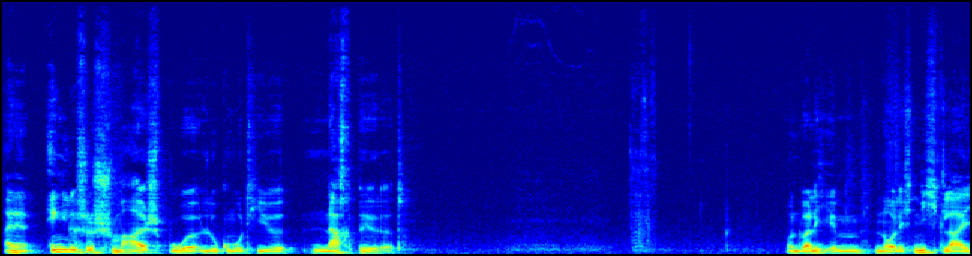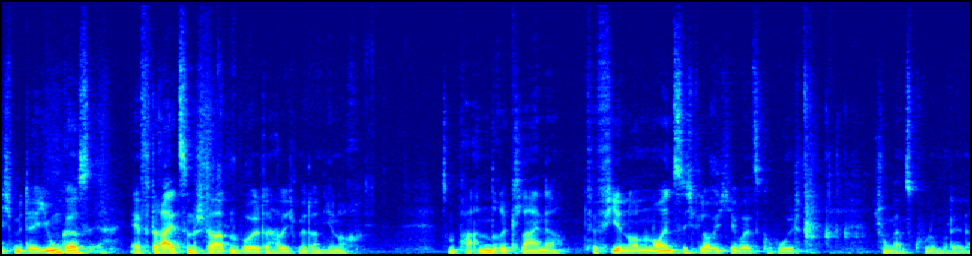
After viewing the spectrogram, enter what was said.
eine englische Schmalspur-Lokomotive nachbildet. Und weil ich eben neulich nicht gleich mit der Junkers F13 starten wollte, habe ich mir dann hier noch so ein paar andere kleine für 4,99 glaube ich jeweils geholt. Schon ganz coole Modelle.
